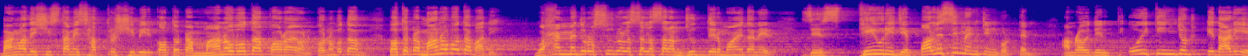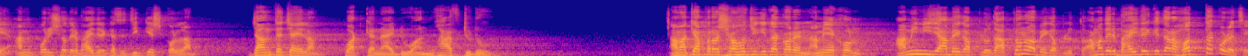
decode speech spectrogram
বাংলাদেশ ইসলামী ছাত্র শিবির কতটা মানবতা পরায়ণ, কনবতা, কতটা মানবতাবাদী। মোহাম্মদ রসুল্লাহ সাল্লাহ সাল্লাম যুদ্ধের ময়দানের যে থিওরি, যে পলিসি মেনটেন করতেন, আমরা ওই দিন ওই তিনজনকে দাঁড়িয়ে আমি পরিষদের ভাইদের কাছে জিজ্ঞেস করলাম, জানতে চাইলাম what can I do and have to do আমাকে আপনারা সহযোগিতা করেন। আমি এখন, আমি নিজে আবেগ আপ্লুত আপনারও আবেগ আপ্লুত আমাদের ভাইদেরকে যারা হত্যা করেছে,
